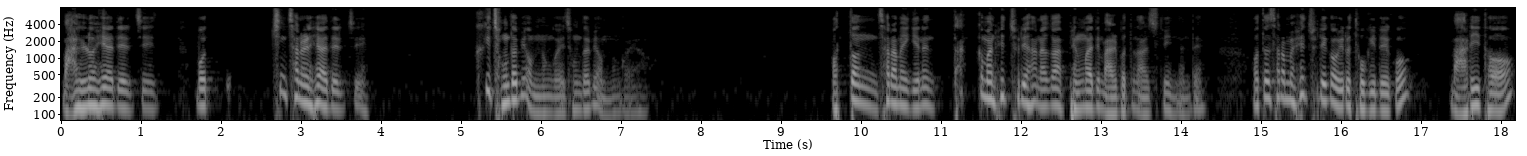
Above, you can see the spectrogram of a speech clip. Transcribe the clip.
말로 해야 될지 뭐 칭찬을 해야 될지 그게 정답이 없는 거예요. 정답이 없는 거예요. 어떤 사람에게는 따끔한 회초리 하나가 백마디 말보다 나을 수도 있는데 어떤 사람은 회초리가 오히려 독이 되고 말이 더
